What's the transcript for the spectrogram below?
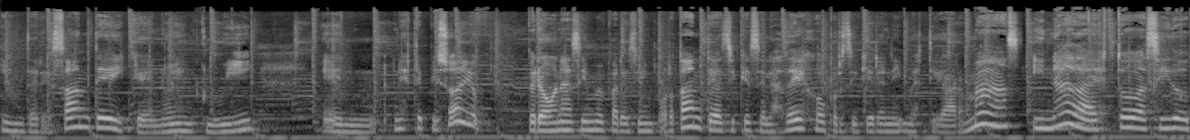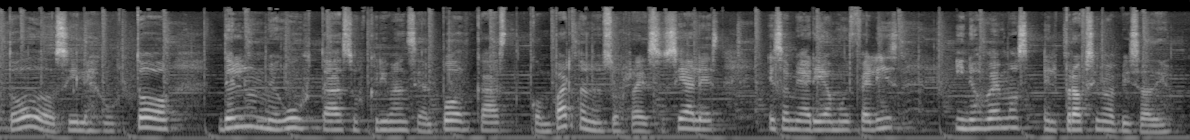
interesante y que no incluí en, este episodio, pero aún así me parece importante, así que se las dejo por si quieren investigar más. Y nada, esto ha sido todo. Si les gustó, denle un me gusta, suscríbanse al podcast, compartan en sus redes sociales, eso me haría muy feliz y nos vemos el próximo episodio.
